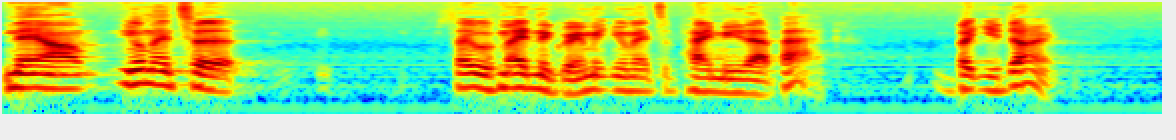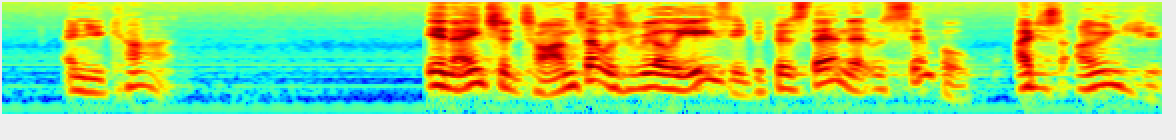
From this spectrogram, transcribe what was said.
Now, you're meant to say we've made an agreement, you're meant to pay me that back. But you don't. And you can't. In ancient times, that was really easy because then it was simple. I just owned you.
